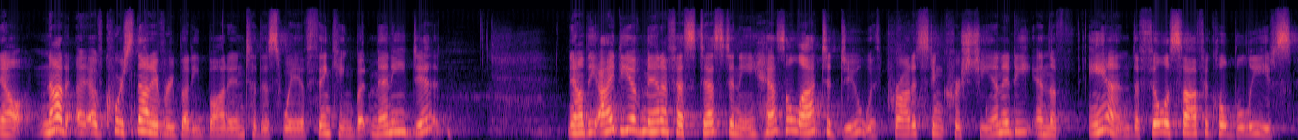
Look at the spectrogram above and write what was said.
Now, not, of course, not everybody bought into this way of thinking, but many did. Now, the idea of manifest destiny has a lot to do with Protestant Christianity and the, and the philosophical beliefs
